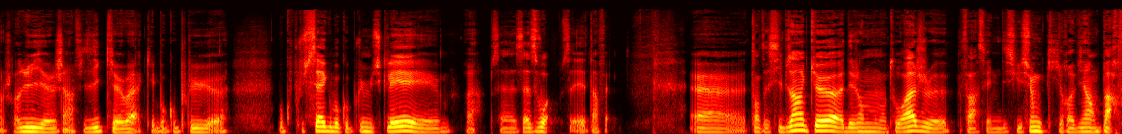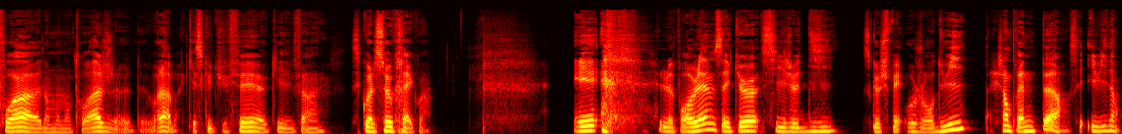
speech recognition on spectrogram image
Aujourd'hui, euh, j'ai un physique euh, voilà qui est beaucoup plus euh, beaucoup plus sec, beaucoup plus musclé. Et voilà, ça, ça se voit, c'est un fait. Euh, tant et si bien que des gens de mon entourage, enfin c'est une discussion qui revient parfois dans mon entourage, de voilà, bah, qu'est-ce que tu fais, enfin c'est quoi le secret quoi. Et le problème c'est que si je dis ce que je fais aujourd'hui, bah, les gens prennent peur, c'est évident.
